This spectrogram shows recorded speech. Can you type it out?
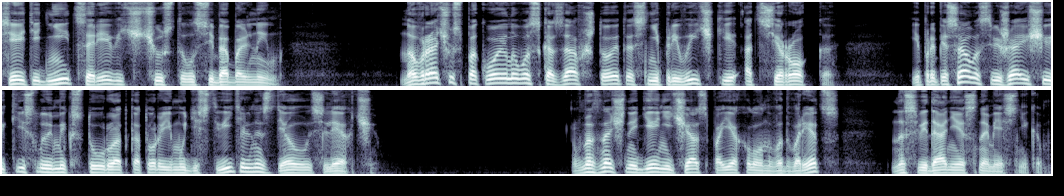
Все эти дни царевич чувствовал себя больным. Но врач успокоил его, сказав, что это с непривычки от сирокко, и прописал освежающую кислую микстуру, от которой ему действительно сделалось легче. В назначенный день и час поехал он во дворец на свидание с наместником.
